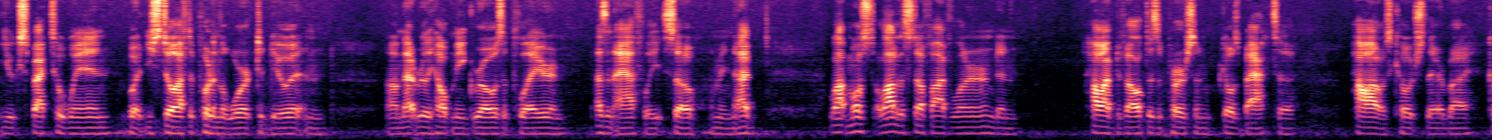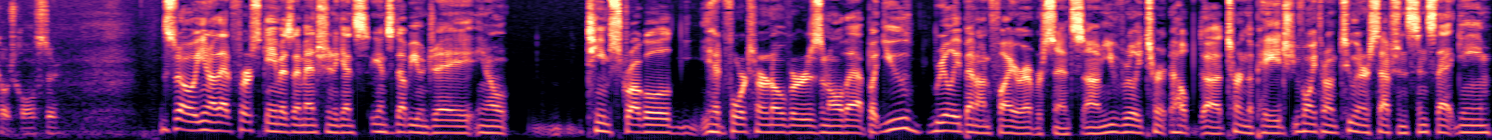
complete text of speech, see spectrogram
You expect to win, but you still have to put in the work to do it. And um, that really helped me grow as a player and as an athlete. So I mean, I a lot most a lot of the stuff I've learned and how I've developed as a person goes back to how I was coached there by Coach Holster. So you know that first game, as I mentioned against against W and J, you know, team struggled. You had four turnovers and all that, but you've really been on fire ever since. Um, you've really helped uh, turn the page. You've only thrown two interceptions since that game.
